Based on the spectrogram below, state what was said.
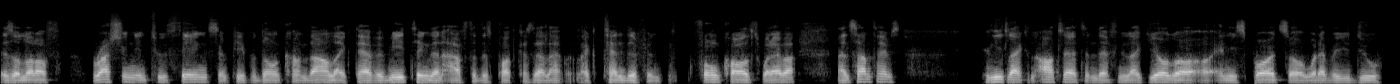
there's a lot of rushing into things and people don't calm down. Like they have a meeting, then after this podcast they'll have like 10 different phone calls, whatever. And sometimes you need like an outlet and definitely like yoga or any sports or whatever you do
